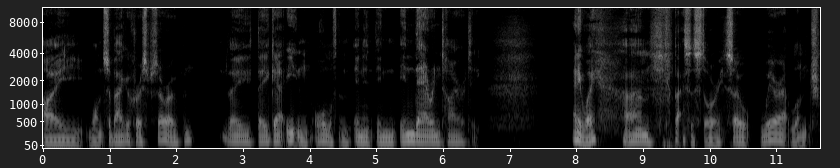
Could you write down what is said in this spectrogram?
I once a bag of crisps are open, they they get eaten, all of them in in in their entirety. Anyway, um, back to the story. So we're at lunch.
